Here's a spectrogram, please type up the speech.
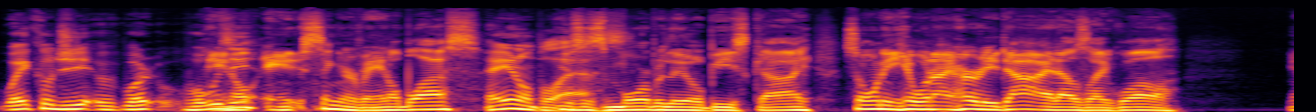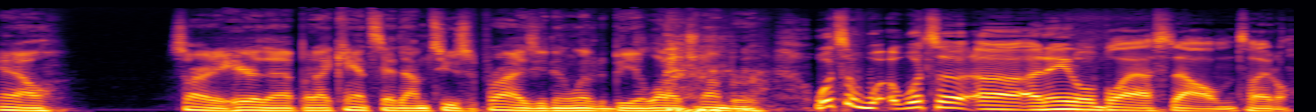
Waco G. What, what was Anal, he? a- singer of Anal Blast. Anal He's Blast. this morbidly obese guy. So when he when I heard he died, I was like, well, you know, sorry to hear that, but I can't say that I'm too surprised he didn't live to be a large number. What's a what's a uh, an anal blast album title?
